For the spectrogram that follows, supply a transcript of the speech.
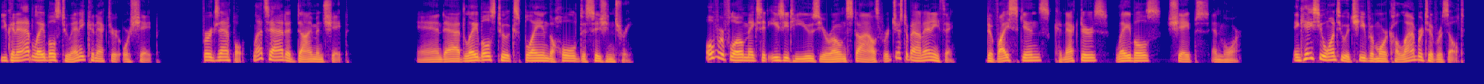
You can add labels to any connector or shape. For example, let's add a diamond shape. And add labels to explain the whole decision tree. Overflow makes it easy to use your own styles for just about anything device skins, connectors, labels, shapes, and more. In case you want to achieve a more collaborative result,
